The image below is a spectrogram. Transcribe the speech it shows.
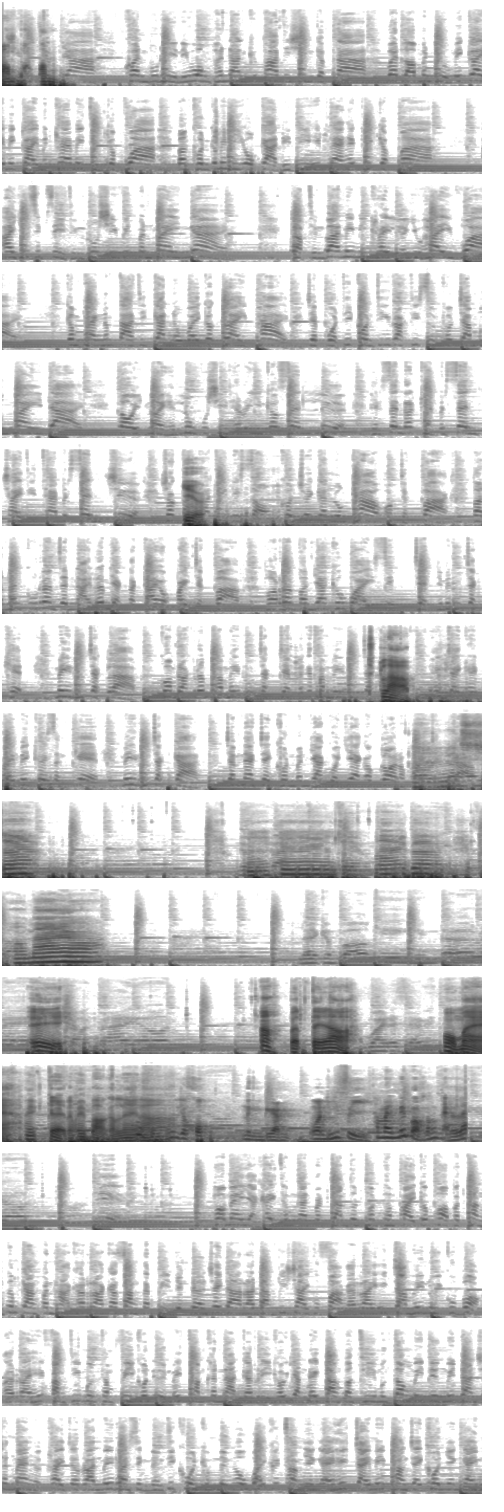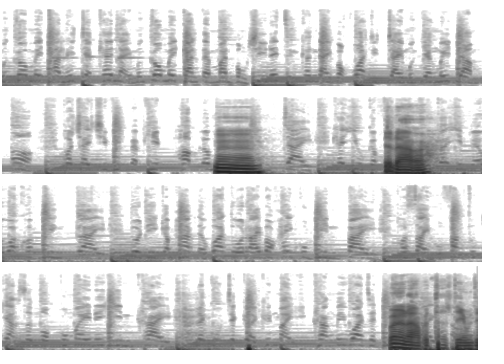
ปอมปอมควันบุหรี่ในวงพนันคือภาพที่ชินกับตา แวดล้อมมันอยู่ไม่ใกล้ไม่ไกลมันแค่ไม่ถึงกับว่า บางคนก็ไม่มีโอกาสดีๆ ให้แพลงให้พลิกกลับมา อายุ 14 ถึงรู้ชีวิตมันไม่ง่าย กลับถึงบ้านไม่มีใครเหลืออยู่ให้ไหวกำแพงน้ำตาที่กั้นเอาไว้ก็ใกล้พ่าย เจ็บปวดที่คนที่รักที่สุดเขาจำมึงไม่ได้โต อีกหน่อยเห็นลุงกูฉีดเฮโรอีนเข้าเส้นเลือดเห็นเส้นรัดแขนเป็นเส้นชัยที่แท้เป็นเส้นเชือกช็อกเหี้ยที่ไปสองคนช่วยกันล้วงข้าวออกจากปาก ตอนนั้นกูเริ่มจะหน่ายเริ่มอยากตะกายออกไปจากบาปพอเริ่มตอนย่างเข้าวัยสิบเจ็ดยังไม่รู้จักเข็ดไม่รู้จักลาบ ความรักเริ่มทำให้รู้จักเจ็บแล้วก็ทำให้รู้จักกราบให้ใจใครไปไม่เคยสังเกต ไม่รู้จักกาดจำแนกใจคนมันยากกว่าแยกเอากรอนออกไปจากกาบ Sir. Mm-hmm, take my breath for my own. เอ้ยอะเปิดเต้นอะโอ้แม่ไม่เกิดแล้วไม่บอกกันเลยแล้วเพิ่งจะครบหนึ่งเดือน วันที่สี่ทำไมไม่บอกตั้งแต่แรก ทำขนาดกะหรี่เขายังได้ตังค์บางทีมึงต้องไม่ดึงไม่ดันช่างแม่งเหอะใครจะรันไม่รันสิ่งหนึ่งที่ควรคำนึงเอาไว้คือทำยังไงให้ใจไม่พังใจคนยังไงมึงก็ไม่ทันให้เจ็บแค่ไหนมึงก็ไม่กันแต่มันบ่งชี้ได้ถึงข้างในบอกว่าจิตใจมึงยังไม่ดำอ้อเพอใช้ชีวิตแบบฮิปฮอปแล้วอืมึงมใจแค่อยู่กับเดี๋ยวได้ปะก็อิ่มแม้ว่าความจริงไกลตัวดีกับห้ามแต่ว่าตัวร้ายบอกให้กูบินไปพอใส่หูฟังทุกอย่างสงบกูไม่ได้ยินใครและกูจะเกิดขึ้นใหม่อีกครั้งไม่ว่าจะดีเมื่อเวลาไปสตรีมตี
